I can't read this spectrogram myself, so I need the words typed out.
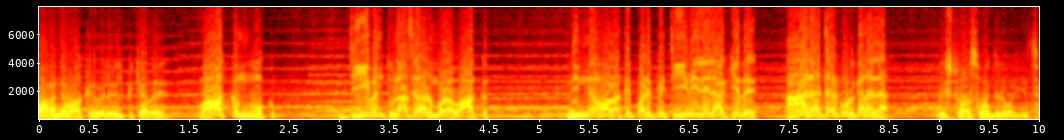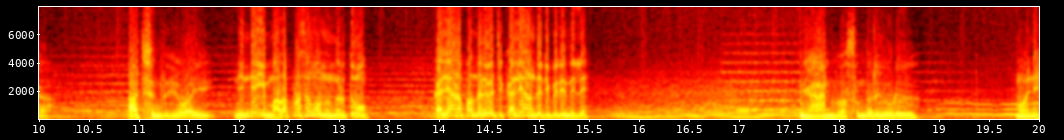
പറഞ്ഞ വാക്കിന് വില കൽപ്പിക്കാതെ. വാക്കും നോക്കും. ജീവൻ തുലാസിലാടുമ്പോഴാ വാക്ക്. നിന്നെ വളർത്തി പഠിപ്പിച്ച് ഈ നിലയിലാക്കിയത് ആരാച്ചാർക്ക് കൊടുക്കാനല്ല? വിശ്വാസവഞ്ചന വയ്യച്ച അച്ഛൻ ദയവായി നിന്റെ ഈ മതപ്രസംഗം ഒന്ന് നിർത്തുമോ? കല്യാണ പന്തൽ വെച്ച് കല്യാണം തെറ്റിപ്പിരിയുന്നില്ലേ? ഞാൻ വസന്തരയോട് മോനെ.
